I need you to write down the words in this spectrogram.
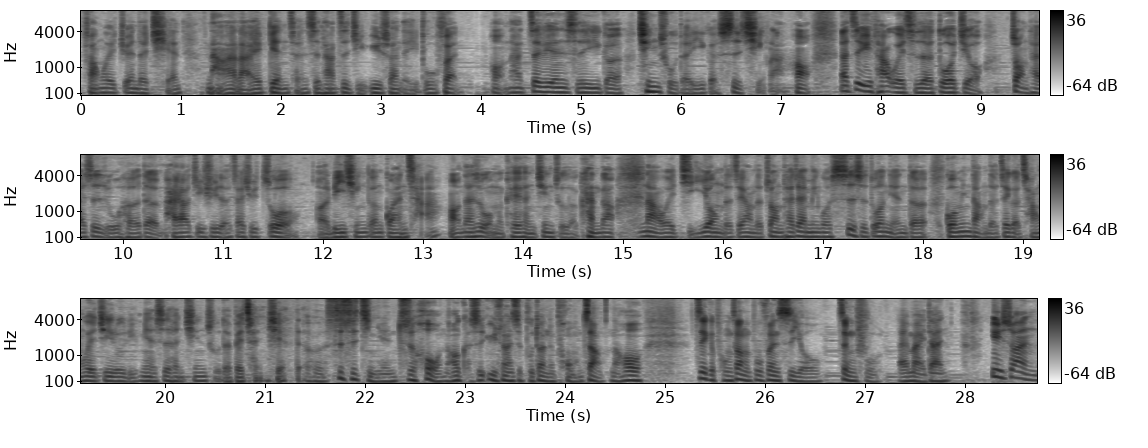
防卫捐的钱拿来变成是他自己预算的一部分。好，那这边是一个清楚的一个事情啦。好，那至于它维持了多久，状态是如何的，还要继续的再去做呃厘清跟观察。好，但是我们可以很清楚的看到纳为己用的这样的状态，在民国四十多年的国民党的这个常会记录里面是很清楚的被呈现的。四十几年之后，然后可是预算是不断的膨胀，然后。这个膨胀的部分是由政府来买单，预算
